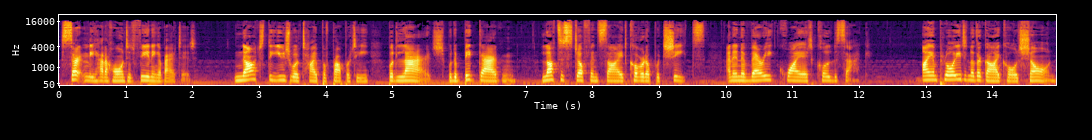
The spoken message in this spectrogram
certainly had a haunted feeling about it. Not the usual type of property, but large, with a big garden lots of stuff inside covered up with sheets, and in a very quiet cul de sac. I employed another guy called Sean,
